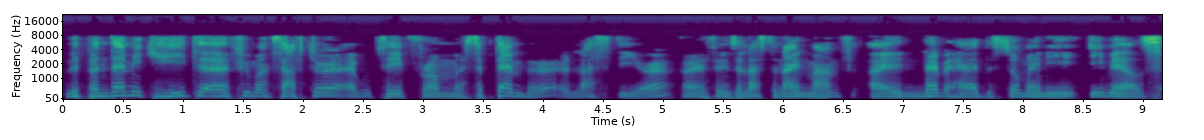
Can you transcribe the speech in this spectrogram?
the pandemic hit a few months after, I would say from September last year, uh, so in the last nine months, I never had so many emails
